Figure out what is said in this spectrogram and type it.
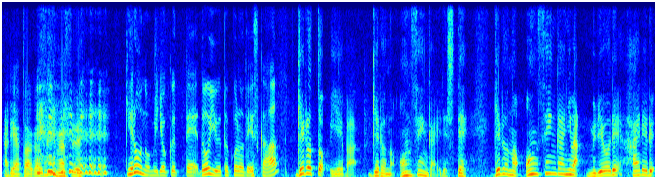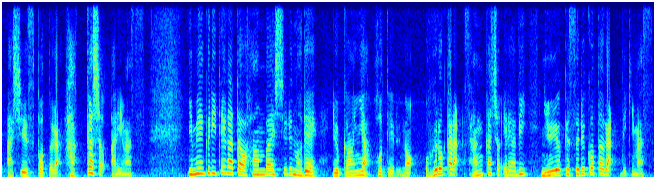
あありがとうございます。ゲロの魅力ってどういうところですか？ゲロといえばゲロの温泉街でしてゲロの温泉街には無料で入れる足湯スポットが8カ所あります。夢ぐり手形を販売しているので旅館やホテルのお風呂から3カ所選び入浴することができます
